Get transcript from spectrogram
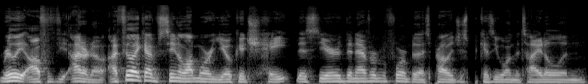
really off of you. I don't know. I feel like I've seen a lot more Jokic hate this year than ever before, but that's probably just because he won the title and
